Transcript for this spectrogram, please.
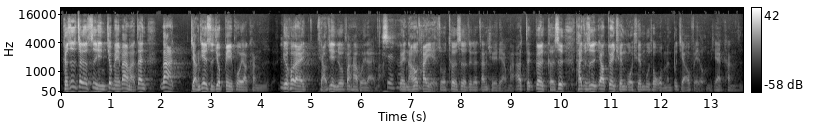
可是这个事情就没办法，但那。蒋介石就被迫要抗日了，因为后来条件就放他回来嘛，是对，然后他也说特赦这个张学良嘛，啊，这个可是他就是要对全国宣布说我们不剿匪了，我们现在抗日，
